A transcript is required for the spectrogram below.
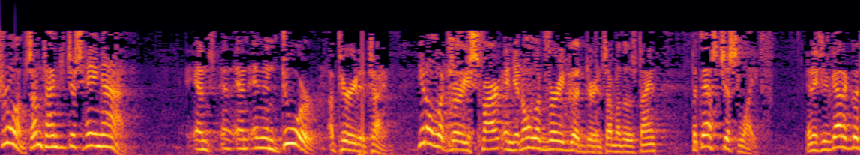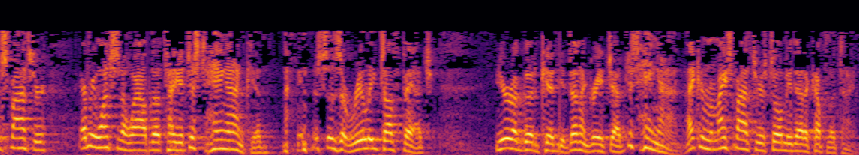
through them. Sometimes you just hang on and, and, and endure a period of time. You don't look very smart and you don't look very good during some of those times, but that's just life. And if you've got a good sponsor, every once in a while they'll tell you, just hang on, kid. I mean, this is a really tough patch. You're a good kid. You've done a great job. Just hang on. I can. My sponsor has told me that a couple of times.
